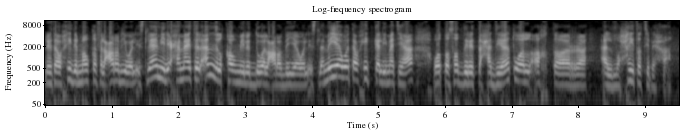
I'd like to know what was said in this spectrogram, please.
لتوحيد الموقف العربي والإسلامي لحماية الأمن القومي للدول العربية والإسلامية وتوحيد كلمتها والتصدي للتحديات والأخطار المحيطة بها.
